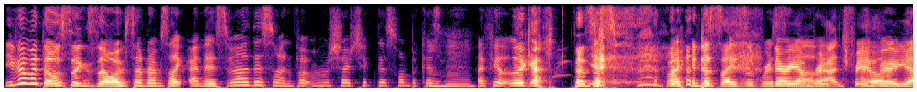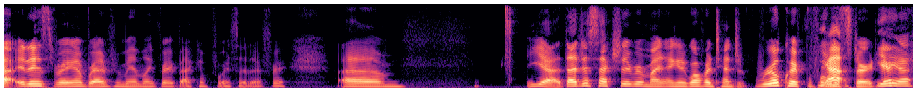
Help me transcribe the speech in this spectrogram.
Even with those things, though, I'm sometimes like, I miss this, well, this one, but mm, should I check this one because I feel like I, that's Yeah. my indecisive personality. Very on brand for I'm you. very, yeah, it is very on brand for me. I'm like very back and forth, whatever. Um, yeah, that just actually remind. I'm gonna go off on a tangent real quick before yeah. we start. Yeah,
